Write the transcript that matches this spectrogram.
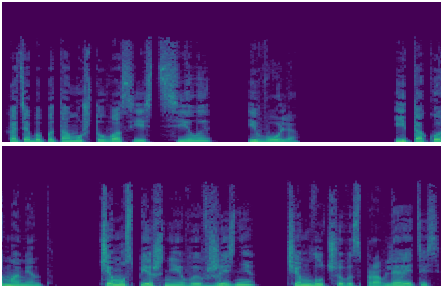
хотя бы потому, что у вас есть силы и воля. И такой момент. Чем успешнее вы в жизни, чем лучше вы справляетесь,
